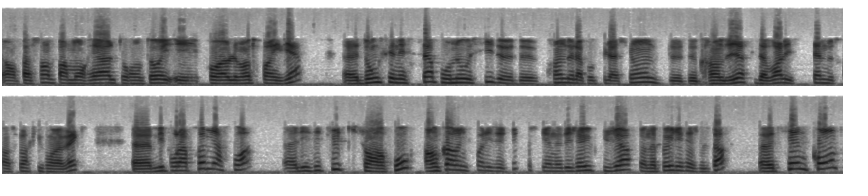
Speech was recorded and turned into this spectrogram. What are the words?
en passant par Montréal, Toronto et, et probablement Trois-Rivières. Euh, donc c'est nécessaire pour nous aussi de, de prendre de la population, de, de grandir, d'avoir les systèmes de transport qui vont avec. Euh, mais pour la première fois, euh, les études qui sont en cours, encore une fois les études, parce qu'il y en a déjà eu plusieurs, puis on n'a pas eu les résultats, euh, tiennent compte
